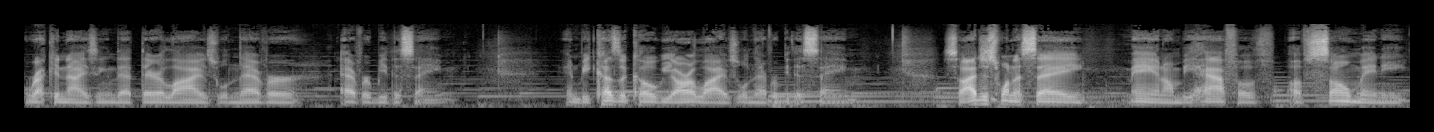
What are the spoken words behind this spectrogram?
recognizing that their lives will never, ever be the same. And because of Kobe, our lives will never be the same. So I just want to say, man, on behalf of, of so many,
